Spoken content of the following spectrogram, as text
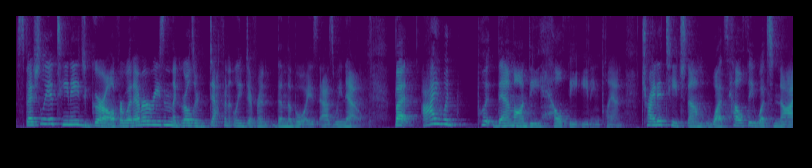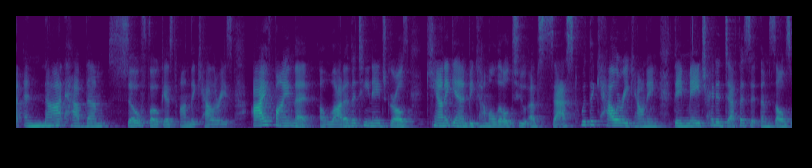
especially a teenage girl, for whatever reason, the girls are definitely different than the boys, as we know. But I would put them on the healthy eating plan. Try to teach them what's healthy, what's not, and not have them so focused on the calories. I find that a lot of the teenage girls can again become a little too obsessed with the calorie counting. They may try to deficit themselves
